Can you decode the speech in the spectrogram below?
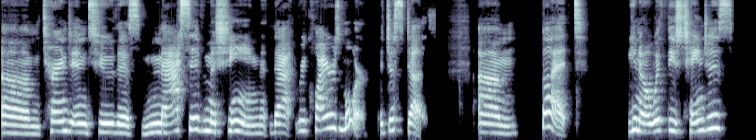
um, turned into this massive machine that requires more. It just does. Um, but you know, with these changes,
